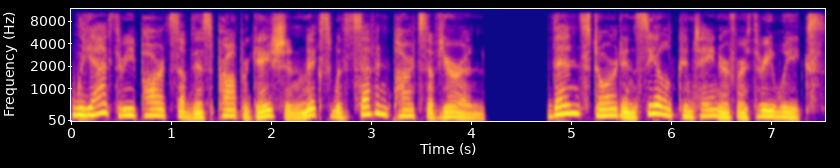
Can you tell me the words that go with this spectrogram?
we add three parts of this propagation mix with seven parts of urine. Then stored in sealed container for three weeks.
